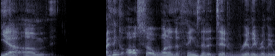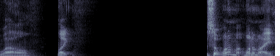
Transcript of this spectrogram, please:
Yeah, um, I think also one of the things that it did really, really well, like, so one of my, one of my,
